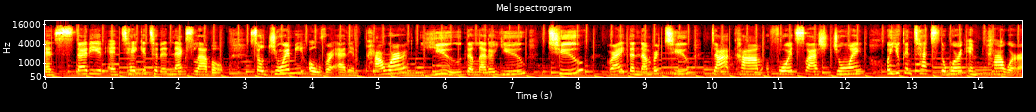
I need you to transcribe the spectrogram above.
and study it and take it to the next level. So join me over at Empower You, the letter U, 2 right? The number two dot com forward slash join, or you can text the word empower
